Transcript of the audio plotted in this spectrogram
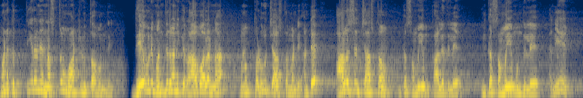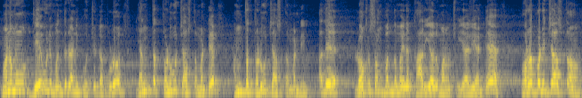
మనకు తీరని నష్టం వాటిల్లుతూ ఉంది. దేవుని మందిరానికి రావాలన్నా మనం తడువు చేస్తామండి. అంటే ఆలస్యం చేస్తాం. ఇంకా సమయం కాలేదులే. ఇంకా సమయం ఉందిలే అని మనము దేవుని మందిరానికి వచ్చేటప్పుడు ఎంత తడువు చేస్తామంటే అంత తడువు చేస్తామండి. అదే లోక సంబంధమైన కార్యాలు మనం చేయాలి అంటే త్వరపడి చేస్తాం.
